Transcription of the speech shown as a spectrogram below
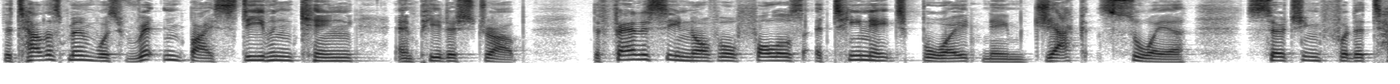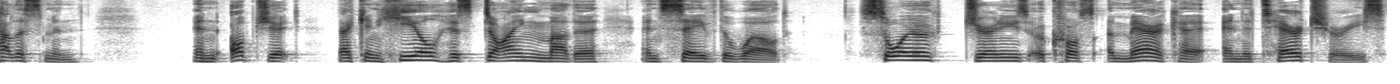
The Talisman was written by Stephen King and Peter Straub. The fantasy novel follows a teenage boy named Jack Sawyer searching for the talisman, an object that can heal his dying mother and save the world. Sawyer journeys across America and the territories,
